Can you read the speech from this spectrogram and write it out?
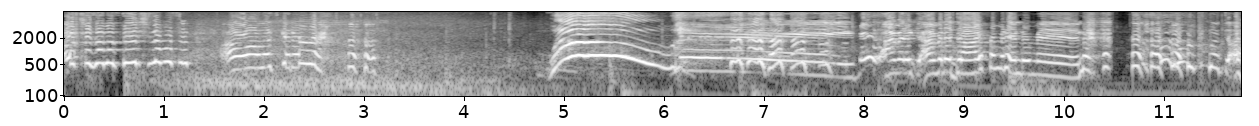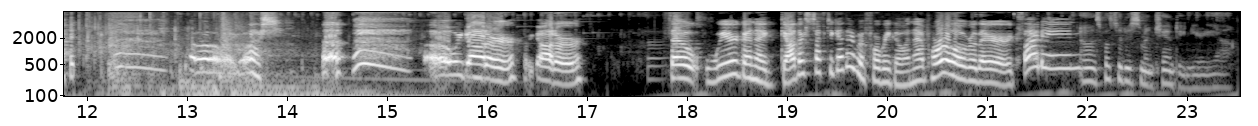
Oh, she's almost dead. She's almost dead. Oh, let's get her. Whoa! Yay! I'm gonna, I'm gonna die from an Enderman. I'm gonna die. Oh my gosh. Oh, we got her. We got her. So we're gonna gather stuff together before we go in that portal over there. Exciting. Oh, I'm supposed to do some enchanting here, yeah.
